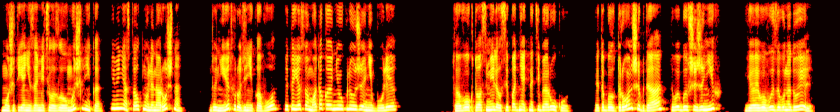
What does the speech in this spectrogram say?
Может, я не заметила злоумышленника, и меня столкнули нарочно? Да нет, вроде никого. Это я сама такая неуклюжая, не более. Того, кто осмелился поднять на тебя руку. Это был Троншип, да? Твой бывший жених? Я его вызову на дуэль.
